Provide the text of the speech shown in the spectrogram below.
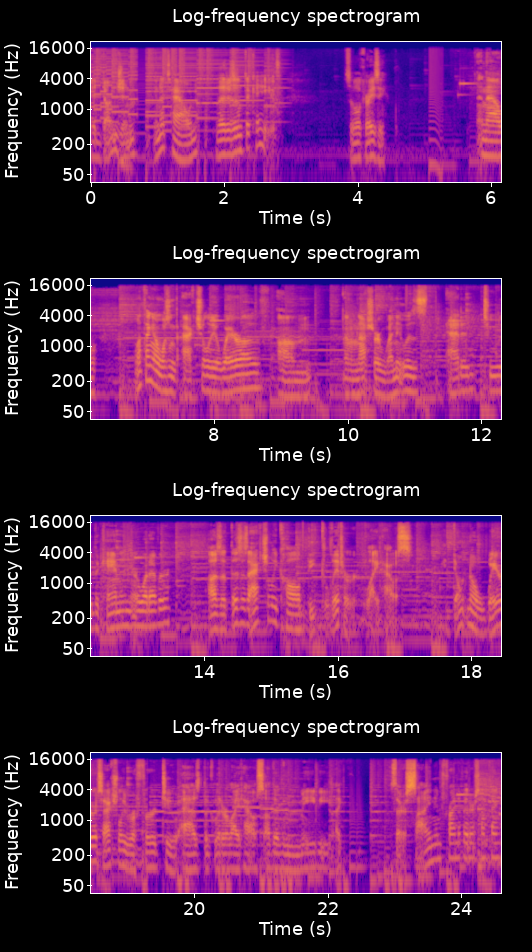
a dungeon in a town that isn't a cave. It's a little crazy. And now, one thing I wasn't actually aware of, um, and I'm not sure when it was added to the canon or whatever, is that this is actually called the Glitter Lighthouse don't know where it's actually referred to as the Glitter Lighthouse, other than maybe, like, is there a sign in front of it or something?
